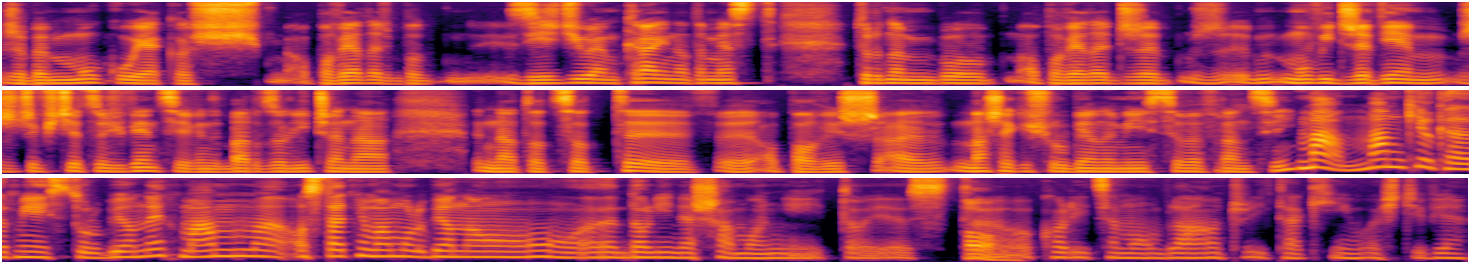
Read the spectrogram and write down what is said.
żebym mógł jakoś opowiadać, bo zjeździłem kraj, natomiast trudno mi było opowiadać, że, że mówić, że wiem rzeczywiście coś więcej, więc bardzo liczę na, na to, co ty opowiesz. Masz jakieś ulubione miejsce we Francji? Mam, mam kilka miejsc ulubionych. Mam, ostatnio mam ulubioną e, Dolinę Chamonix, to jest o. okolice Mont Blanc, czyli taki właściwie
